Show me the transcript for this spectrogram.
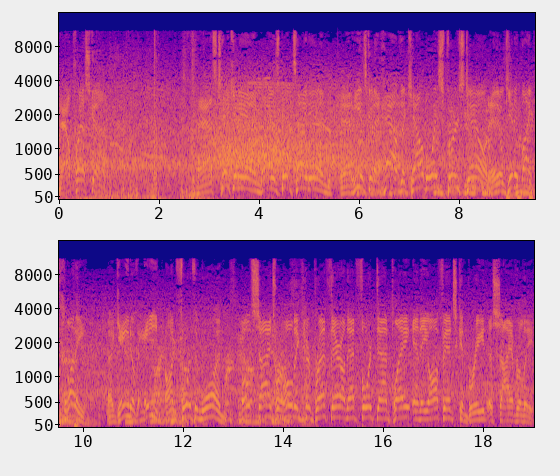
Now Prescott. Pass taken in by his big tight end. And he is going to have the Cowboys first down. And he'll get it by plenty. A gain of eight on fourth and one. Both sides were holding their breath there on that fourth down play. And the offense can breathe a sigh of relief.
